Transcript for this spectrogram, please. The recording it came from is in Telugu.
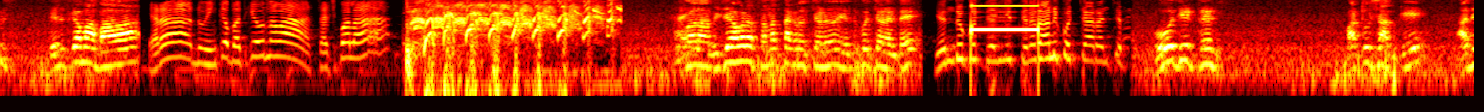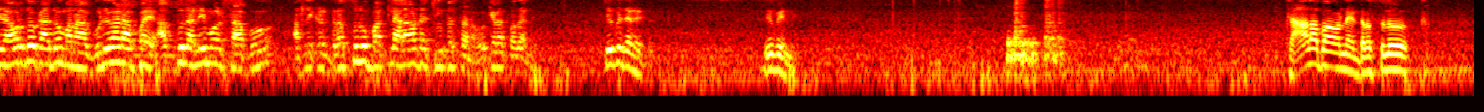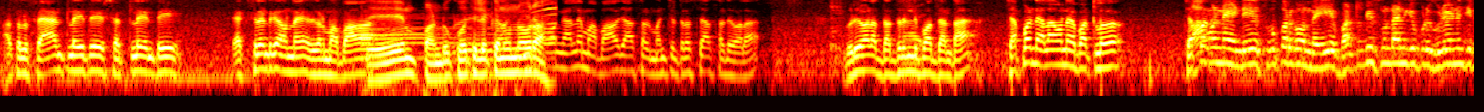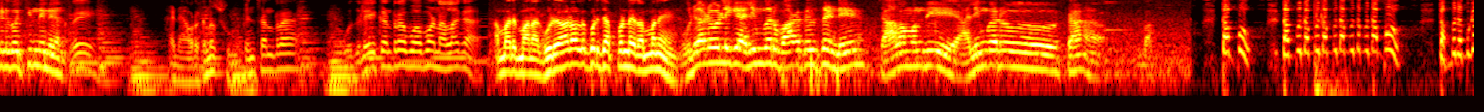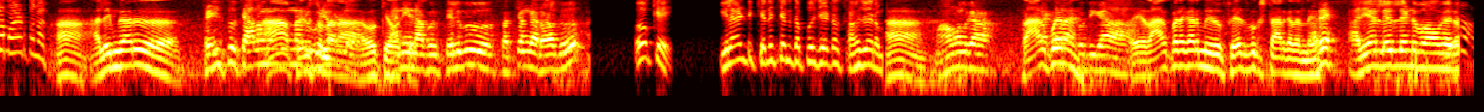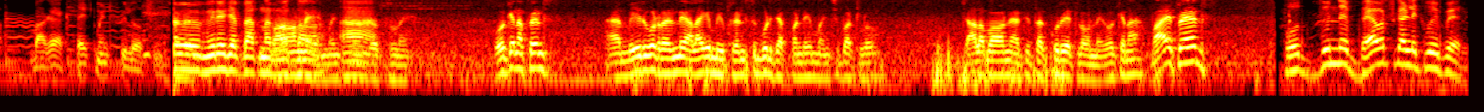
ఫ్రెండ్స్ తెలుసుగా మా బావ? ఎరా నువ్వు ఇంకా బతికే ఉన్నావా? చచ్చిపోలా? ఇవాళ విజయవాడ సనత్ నగర్ వచ్చాడు. ఎందుకు వచ్చాడంటే ఎందుకు తినడానికి వచ్చారని చెప్పి. ఓజీ ట్రెండ్స్ బట్టల షాప్కి. అది ఎవరిదో కాదు మన గుడివాడ అబ్బాయి అబ్దుల్ అలీమోల్ షాపు. అసలు ఇక్కడ డ్రెస్సులు బట్టలు ఎలా ఉంటాయో చూపిస్తాను. ఓకేనా? పదండి. చూపించండి ఇటు. చూపిండి చాలా బాగున్నాయి డ్రెస్సులు. అసలు ప్యాంట్లు అయితే షర్ట్లు ఏంటి? ఎక్సలెంట్గా ఉన్నాయి. ఇదిగోండి మా బావ. ఏం పండు కోతి లెక్కన ఉన్నావురా? మా బావ చేస్తాడు. మంచి డ్రెస్ చేస్తాడు ఇవాళ. గుడివాడ దద్దరిల్లిపోద్దంట. చెప్పండి ఎలా ఉన్నాయి బట్టలు? చెప్పండి సూపర్గా ఉన్నాయి. బట్టలు తీసుకుంటానికి ఇప్పుడు గుడి నుంచి ఇక్కడికి వచ్చింది నేను. అని ఎవరికైనా చూపించండి రా వదిలేయకండి రా బాబు అని అలాగా. మరి మన గుడివాడ వాళ్ళకి కూడా చెప్పండి రమ్మని. గుడివాడ వాళ్ళకి అలీం గారు బాగా తెలుసండి. చాలా మంది అలీం గారు తప్పు తప్పు తప్పు తప్పు తప్పు తప్పుగా మాట్లాడుతున్నారు ఆ, అలీం గారు ఫ్రెండ్స్ చాలా మంది ఉన్నారు. నాకు తెలుగు స్వచ్ఛంగా రాదు. ఓకే ఇలాంటి చిన్న చిన్న తప్పులు చేయడం సహజమైన? ఆ, మామూలుగా రాకపోయినా రాకపోయినా కానీ మీరు ఫేస్బుక్ స్టార్ కదండి. అరే అదేం లేదులేండి బాబు గారు బాగా ఎక్సైట్మెంట్ ఫీల్ అవుతుంది. మీరే చెప్పేస్తున్నారు ఓకేనా ఫ్రెండ్స్ మీరు కూడా రండి అలాగే మీ ఫ్రెండ్స్కి కూడా చెప్పండి మంచి బట్టలు. చాలా బాగున్నాయి అతి తక్కువ రేట్లో ఉన్నాయి. ఓకేనా? బాయ్ ఫ్రెండ్స్ పొద్దున్నే బేవర్స్ గాళ్ళు ఎక్కువైపోయారు.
